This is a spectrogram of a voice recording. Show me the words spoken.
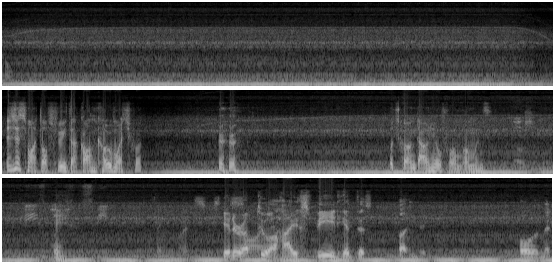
Cool. This is my top speed, I can't go much quicker. Let's going downhill for a moment. Is Get her up to a high speed. Hit this button. To oh, and then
